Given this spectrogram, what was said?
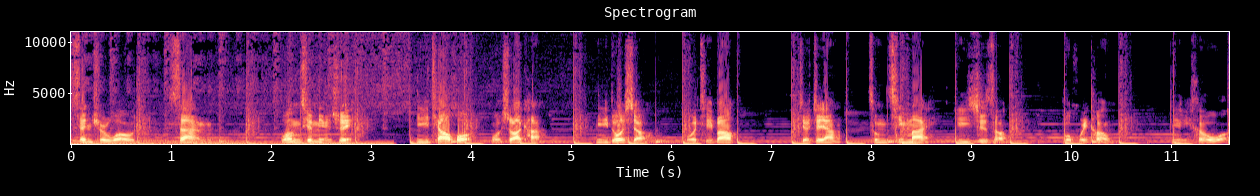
Central World Sam，完全免税，你挑货我刷卡，你剁手我提包，就这样从清迈一直走，不回头，你和我。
